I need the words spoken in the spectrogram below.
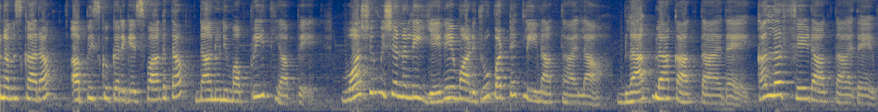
ನಮಸ್ಕಾರ. ಅಪ್ಪಿಸ್ ಕುಕ್ಕರಿಗೆ ಸ್ವಾಗತ. ನಾನು ನಿಮ್ಮ ಪ್ರೀತಿ ಅಪ್ಪೆ. ವಾಷಿಂಗ್ ಮಿಷನ್ ಅಲ್ಲಿ ಏನೇ ಮಾಡಿದ್ರು ಬಟ್ಟೆ ಕ್ಲೀನ್ ಆಗ್ತಾ ಇಲ್ಲ. ಬ್ಲಾಕ್ ಬ್ಲಾಕ್ ಆಗ್ತಾ ಇದೆ. ಕಲರ್ ಫೇಡ್ ಆಗ್ತಾ ಇದೆ.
